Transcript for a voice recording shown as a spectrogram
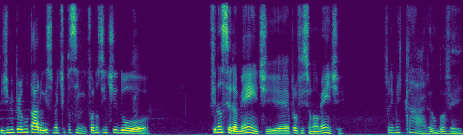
De me perguntaram isso, mas tipo assim, foi no sentido financeiramente, é, profissionalmente. Falei, mas caramba, velho.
